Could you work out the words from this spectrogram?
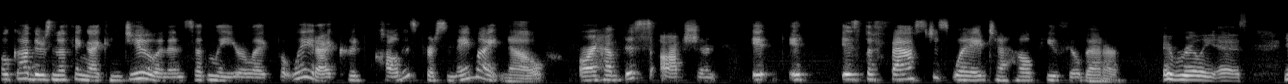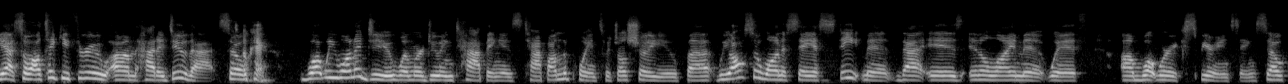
oh god there's nothing i can do. And then suddenly you're like but wait i could call this person. They might know. Or i have this option. It it is the fastest way to help you feel better. It really is. Yeah. So I'll take you through um, how to do that. So, okay. what we want to do when we're doing tapping is tap on the points, which I'll show you, but we also want to say a statement that is in alignment with um, what we're experiencing. So,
